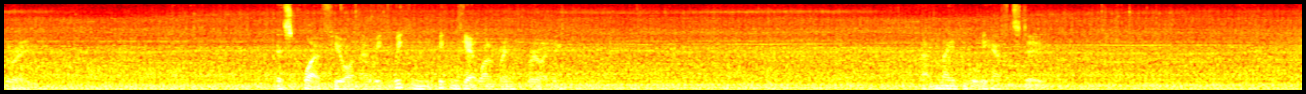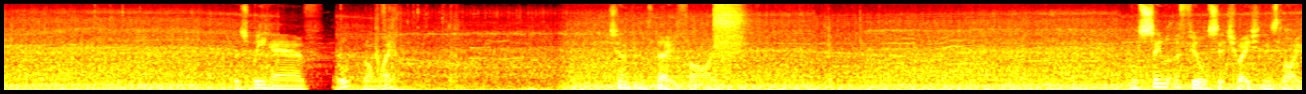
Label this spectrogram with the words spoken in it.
through. There's quite a few on there. We, we can we can get one bring through, I think. That may be what we have to do. Because we have... Oh, wrong way. 235. We'll see what the fuel situation is like.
